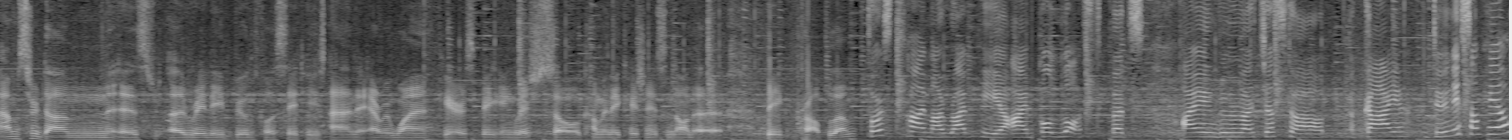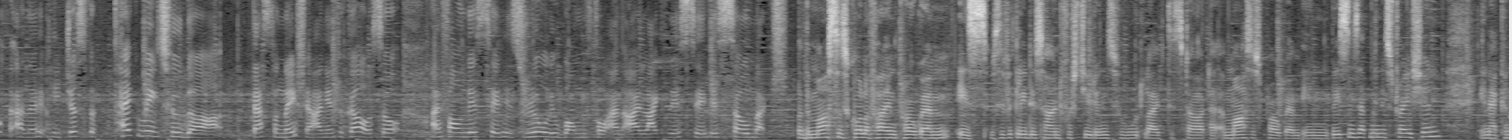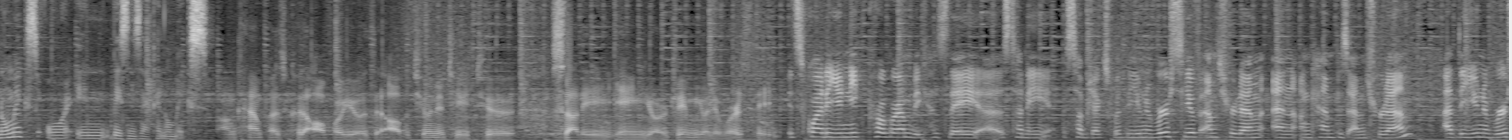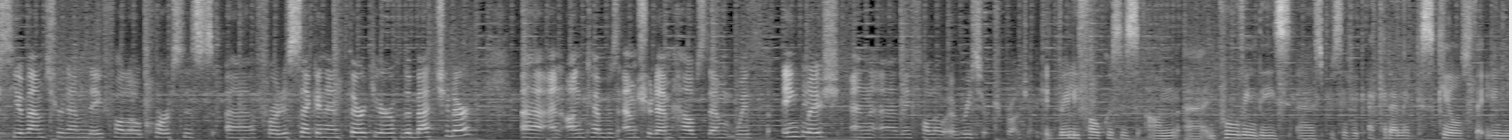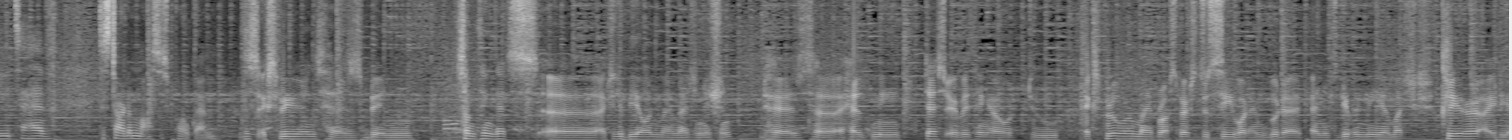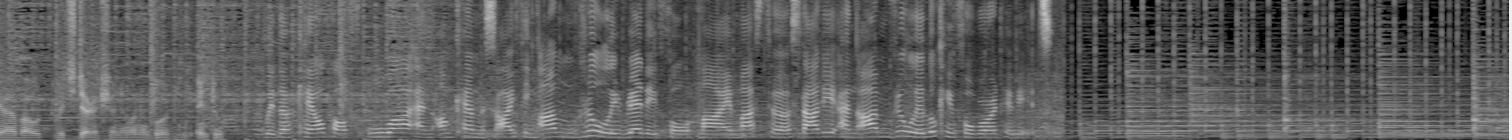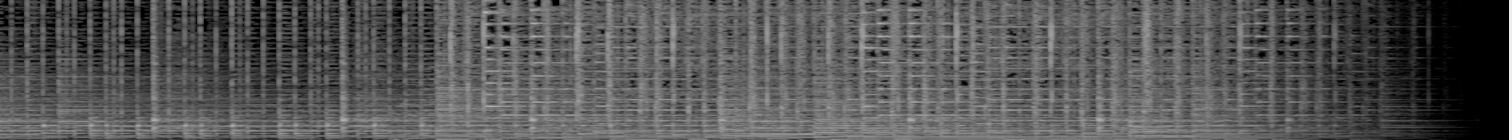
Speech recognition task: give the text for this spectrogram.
Amsterdam is a really beautiful city and everyone here speaks English so communication is not a big problem. First time I arrived here I got lost but I remember just a, a guy doing some help and he just take me to the destination I need to go. So I found this city is really wonderful and I like this city so much. The Master's Qualifying Program is specifically designed for students who would like to start a Master's program in Business Administration, in Economics or in Business Economics. OnCampus could offer you the opportunity to study in your dream university. It's quite a unique program because they uh, study subjects with the University of Amsterdam and OnCampus Amsterdam. At the University of Amsterdam they follow courses uh, for the second and third year of the bachelor uh, and OnCampus Amsterdam helps them with English and uh, they follow a research project. It really focuses on uh, improving these uh, specific academic skills that you need to have to start a master's program. This experience has been something that's uh, actually beyond my imagination. It has uh, helped me test everything out to explore my prospects to see what I'm good at and it's given me a much clearer idea about which direction I want to go into. With the help of UvA and OnCampus, I think I'm really ready for my master study and I'm really looking forward to it.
